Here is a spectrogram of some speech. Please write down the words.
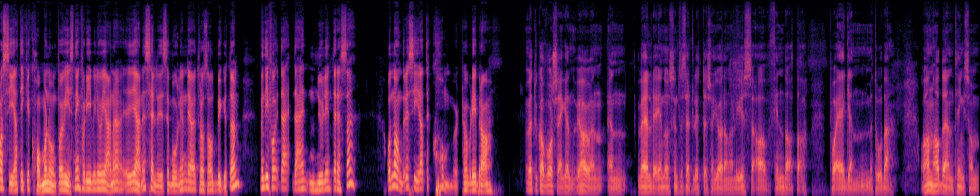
å si at det ikke kommer noen på visning, for de vil jo gjerne, gjerne selge disse boligene, de har jo tross alt bygget dem. Men de får, det, er, det, er null interesse. Og den andre sier at det kommer til å bli bra. Vet du hva vår egen Vi har jo en, en veldig eiendomsinteressert lytter som gjør analyse av Finndata på egen metode. Og han hadde en ting som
